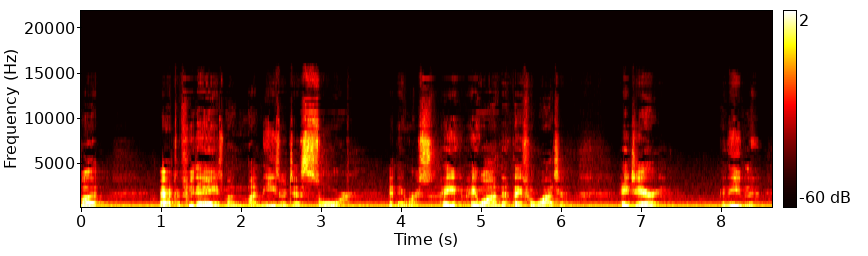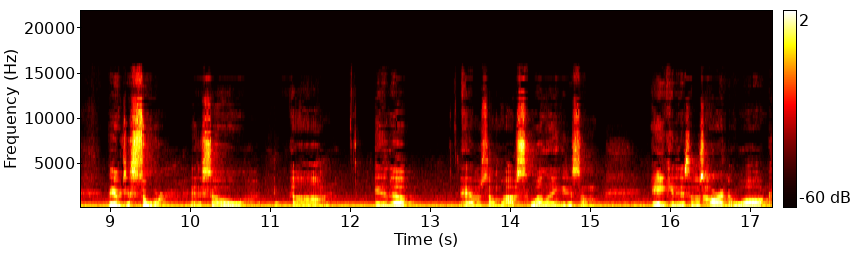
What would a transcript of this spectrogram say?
but after a few days, my, my knees were just sore. And they were, hey, hey, Wanda, thanks for watching. Hey, Jerry, good evening. They were just sore. And so um, ended up having some uh, swelling, just some achiness. It was hard to walk.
